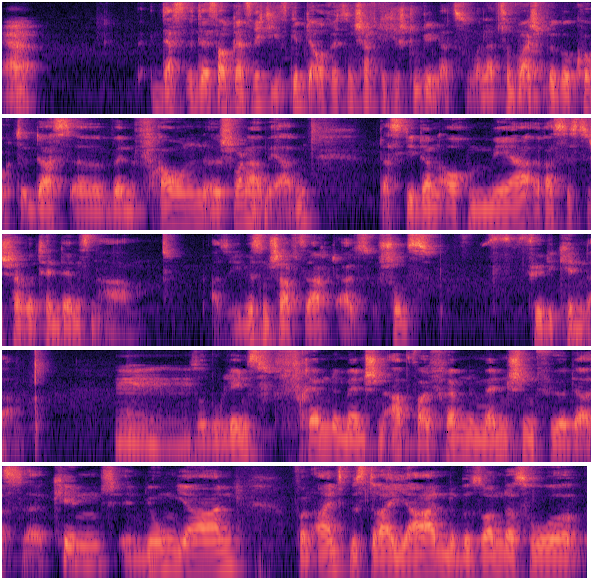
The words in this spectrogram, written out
Ja? Das, das ist auch ganz richtig. Es gibt ja auch wissenschaftliche Studien dazu. Man hat zum Beispiel geguckt, dass äh, wenn Frauen äh, schwanger werden, dass die dann auch mehr rassistischere Tendenzen haben. Also die Wissenschaft sagt als Schutz für die Kinder. Mhm. So, du lehnst fremde Menschen ab, weil fremde Menschen für das äh, Kind in jungen Jahren von 1 bis 3 Jahren eine besonders hohe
